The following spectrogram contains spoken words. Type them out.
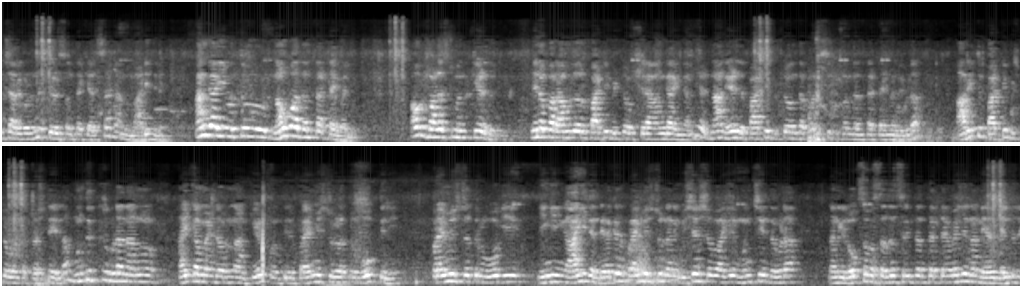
ವಿಚಾರಗಳನ್ನು ತಿಳಿಸುವಂತ ಕೆಲಸ ನಾನು ಮಾಡಿದ್ದೀನಿ. ಹಂಗಾಗಿ ಇವತ್ತು ನೋವಾದಂತ ಟೈಮಲ್ಲಿ ಅವ್ರು ಬಹಳಷ್ಟು ಮಂದಿ ಕೇಳಿದ್ರು. ಏನಪ್ಪ ರಾಮುಲವ್ರು ಪಾರ್ಟಿ ಬಿಟ್ಟು ಹೋಗ್ತೀರಾ? ಹಂಗಾಗಿ ಅಂತ ಹೇಳಿ ನಾನು ಹೇಳಿದೆ, ಪಾರ್ಟಿ ಬಿಟ್ಟು ಅಂತ ಪರಿಸ್ಥಿತಿ ಬಂದಂತ ಟೈಮಲ್ಲಿ ಕೂಡ ಆ ರೀತಿ ಪಾರ್ಟಿ ಬಿಟ್ಟು ಹೋಗುವಂತ ಪ್ರಶ್ನೆ ಇಲ್ಲ. ಮುಂದಕ್ಕೂ ಕೂಡ ನಾನು ಹೈಕಮಾಂಡ್ ಅವ್ರನ್ನ ನಾನು ಕೇಳ್ಕೊಂತೀನಿ. ಪ್ರೈಮ್ ಮಿನಿಸ್ಟರ್ ಹತ್ರ ಹೋಗ್ತೀನಿ. ಪ್ರೈಮ್ ಮಿನಿಸ್ಟರ್ ಹತ್ರ ಹೋಗಿ ಹಿಂಗ ಹಿಂಗ ಆಗಿದೆ ಅಂತ ಯಾಕಂದ್ರೆ ಪ್ರೈಮ್ ಮಿನಿಸ್ಟರ್ ನನಗೆ ವಿಶೇಷವಾಗಿ ಮುಂಚೆಯಿಂದ ಕೂಡ ನನಗೆ ಲೋಕಸಭಾ ಸದಸ್ಯರಿದ್ದಂತ ಟೈಮಲ್ಲಿ ನಾನು ಎಲ್ಲರೂ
